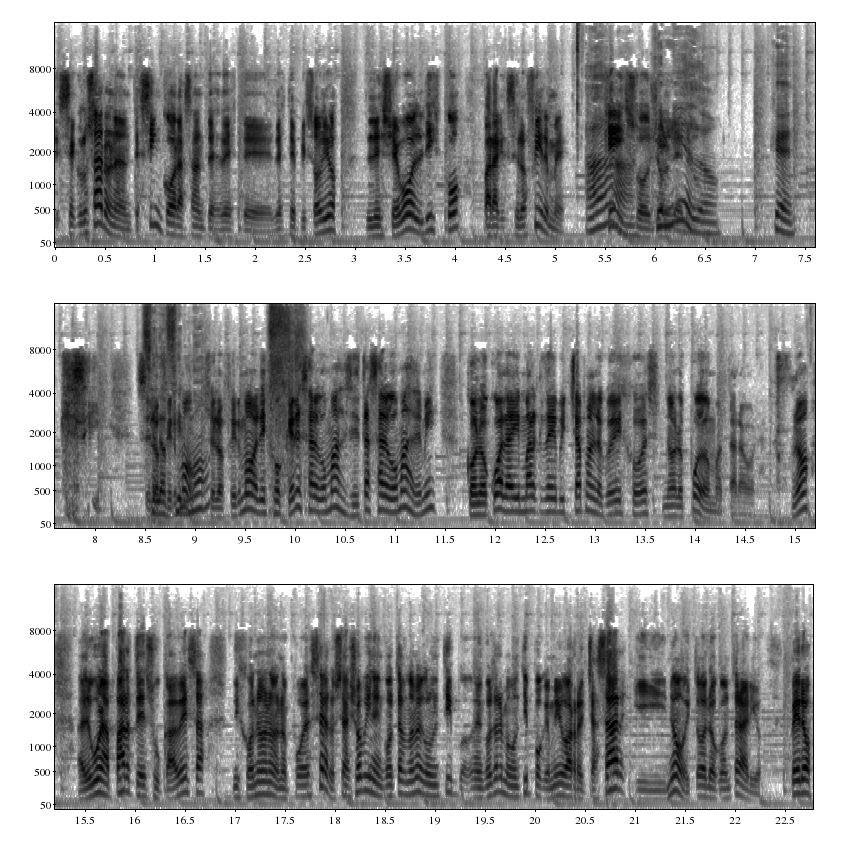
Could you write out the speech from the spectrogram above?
se cruzaron antes, cinco horas antes de este, de este episodio, le llevó el disco para que se lo firme. Ah, ¿Qué hizo qué John Lennon? miedo. ¿Qué? Que sí, se, ¿Se lo, lo firmó, firmó? se lo firmó, le dijo, ¿querés algo más? ¿Necesitas algo más de mí? Con lo cual ahí Mark David Chapman lo que dijo es, no lo puedo matar ahora, ¿no? Alguna parte de su cabeza dijo, no, no, no puede ser. O sea, yo vine encontrándome con un tipo, encontrarme con un tipo que me iba a rechazar y no, y todo lo contrario. Pero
